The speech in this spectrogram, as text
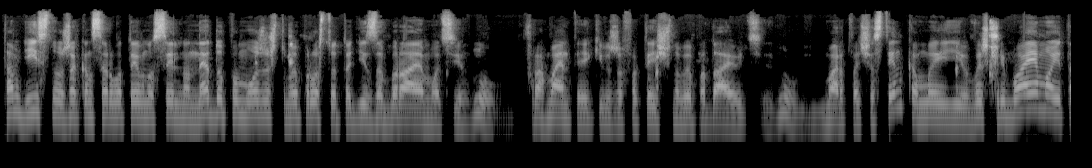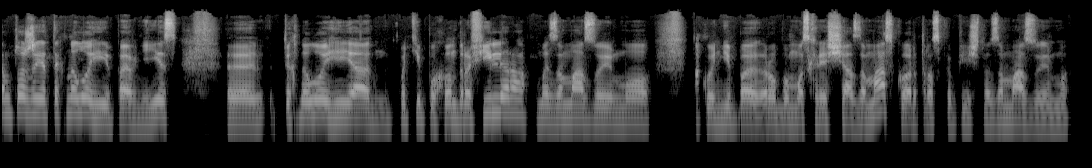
там дійсно вже консервативно сильно не допоможеш, то ми просто тоді забираємо ці ну, фрагменти, які вже фактично випадають. Ну, мертва частинка, ми її вишкрібаємо, і там теж є технології певні. Є е, технологія по типу хондрофілера. Ми замазуємо таку, ніби робимо з хряща замазку артроскопічно, замазуємо,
